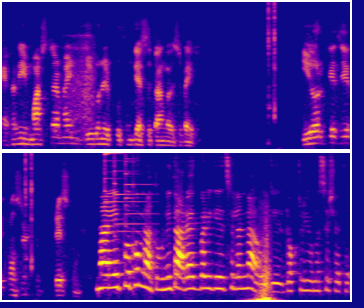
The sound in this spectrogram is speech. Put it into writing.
এখন এই মাস্টার মাইন্ড জীবনের প্রথম গেছে বাংলাদেশের বাইরে। ইয়র্কে যে কনসার্ট প্রেস না এই প্রথম না তো উনি তো আরও গিয়েছিলেন না ওই যে ডক্টর ইউনুসের সাথে।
